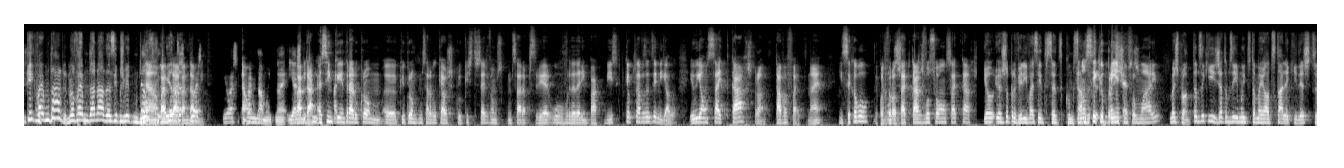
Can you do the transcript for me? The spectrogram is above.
O que é que vai mudar? Não vai mudar nada, simplesmente mudou Não, vai mudar, vai mudar eu acho- muito. Eu acho que Não. vai mudar muito, não é? E acho Vai que mudar. aqui- Assim que entrar o Chrome, eh, que o Chrome começar a bloquear os cookies terceiros, vamos começar a perceber o verdadeiro impacto disso. Porque é o que tu estavas a dizer, Miguel. Eu ia a um site de carros, pronto, estava feito, não é? Isso acabou. Eu quando for ao Vamos. site de carros, vou só a um site de carros. Eu, eu estou para ver e vai ser interessante A começar. não ser que eu preencha um formulário. Mas pronto, estamos aqui, já estamos a ir muito também ao detalhe aqui deste,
